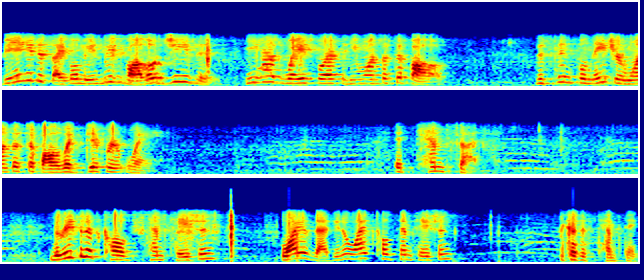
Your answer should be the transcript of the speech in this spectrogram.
Being a disciple means we follow Jesus. He has ways for us that He wants us to follow. The sinful nature wants us to follow a different way. It tempts us. The reason it's called temptation, why is that? Do you know why it's called temptation? Because it's tempting.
